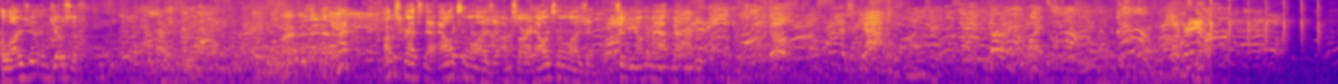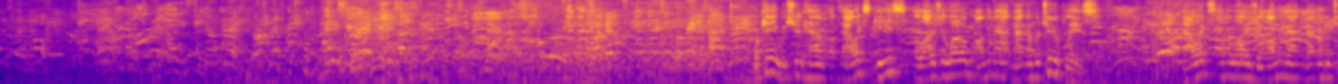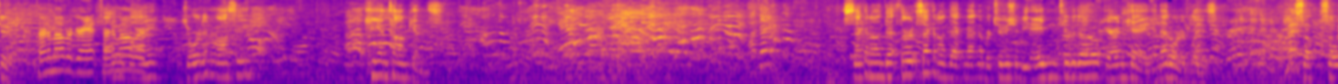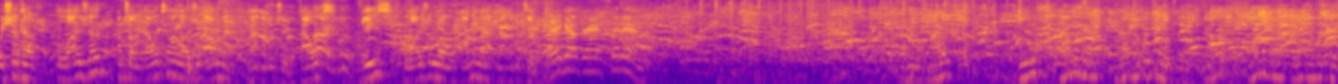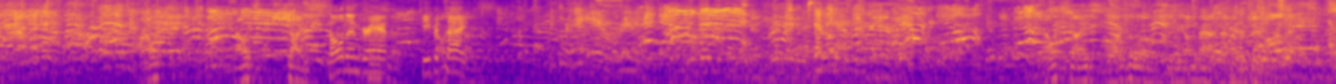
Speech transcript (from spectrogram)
Elijah and Joseph. I'm scratch that. Alex and Elijah. I'm sorry. Alex and Elijah should be on the mat. Mat number. Okay, we should have Alex Geese, Elijah Loeb on the mat. Mat number two, please. Alex and Elijah on the mat. Mat number two. Turn them over, Grant. Turn them over. Jordan Rossi, Kian Tompkins. Second on deck, third, second on deck, mat number two should be Aiden Thibodeau, Aaron Kay. In that order, please. So, so we should have Elijah, I'm sorry, Alex and Elijah on the mat, mat number two. Alex, Geese, Elijah Lowe on the mat, mat number two. There you go, Grant. Sit in. Alex, Geese on the mat, mat number two, please. Alex on the mat, mat number two. Alex, Alex, Dice. Hold him, Grant. Keep it tight. Dice. Dice, Elijah Lowe be on the mat, mat number two.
